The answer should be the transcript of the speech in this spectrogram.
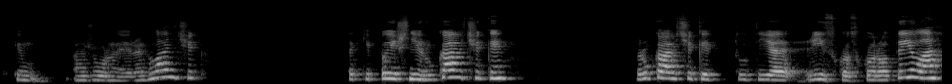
Такий ажурний регланчик. Такі пишні рукавчики. Рукавчики тут я різко скоротила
